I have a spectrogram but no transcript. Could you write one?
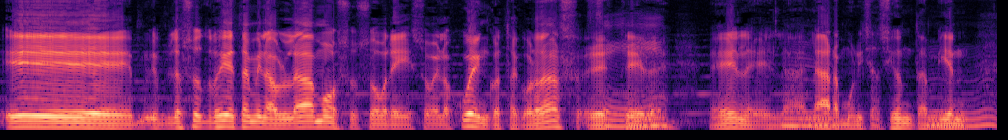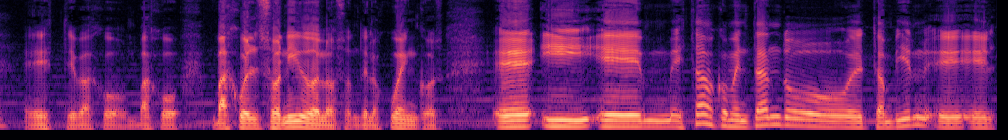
eh, los otros días también hablábamos sobre, sobre los cuencos, ¿te acordás? Este, eh, la, mm. armonización también mm. este, bajo, bajo, bajo el sonido de los, de los cuencos. Eh, y me estaba comentando también el,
